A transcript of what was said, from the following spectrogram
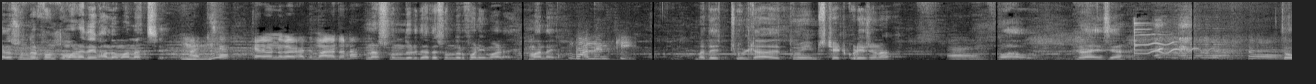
এত সুন্দর ফোন তোমার হাতে ভালো মানাচ্ছে। আচ্ছা কেন অন্য হাতে মানাতো না? না সুন্দরীদের হাতে সুন্দর ফোনই মানায় মানায়। বলেন কি? বাদে চুলটা তুমি স্ট্রেট করিয়েছো না? হ্যাঁ। ওয়াও নাইস তো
